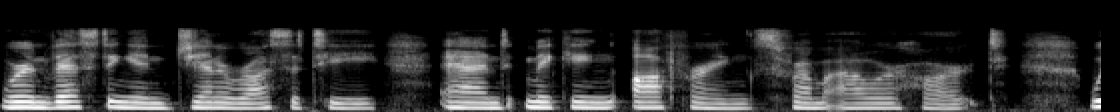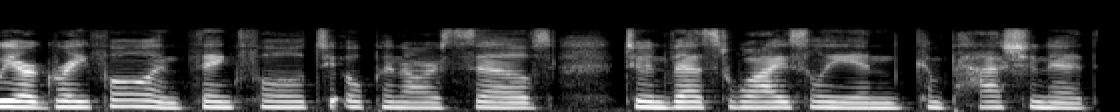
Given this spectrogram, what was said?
we're investing in generosity and making offerings from our heart. We are grateful and thankful to open ourselves to invest wisely in compassionate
